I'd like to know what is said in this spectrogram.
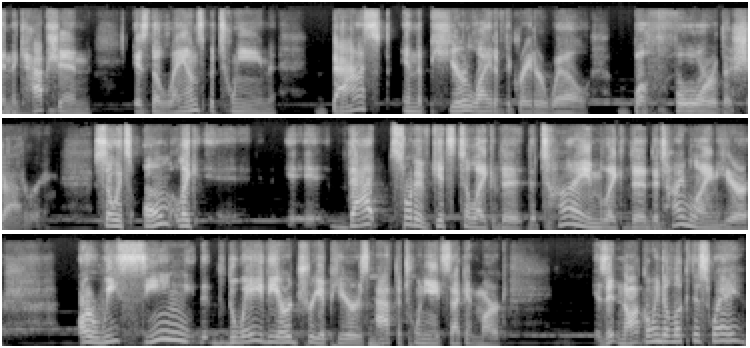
And the mm. caption is the lands between basked in the pure light of the greater will before the shattering. So it's almost like it, that sort of gets to like the the time like the the timeline here are we seeing the way the Erd tree appears hmm. at the 28 second mark is it not going to look this way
